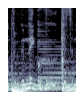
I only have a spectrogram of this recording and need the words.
through the neighborhood, kissing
